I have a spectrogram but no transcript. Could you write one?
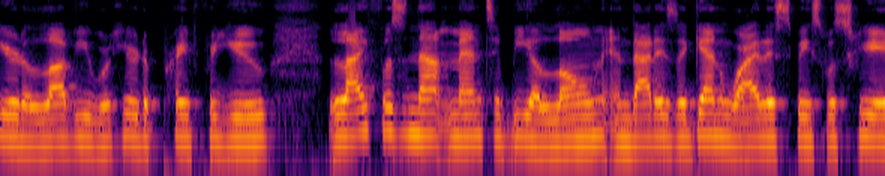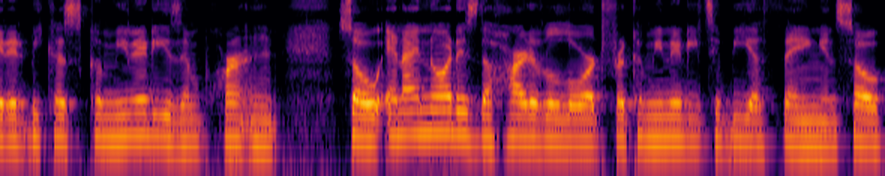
here to love you. We're here to pray for you. Life was not meant to be alone, and that is again why this space was created because community is important. So, and I know it is the heart of the Lord for community to be a thing, and so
